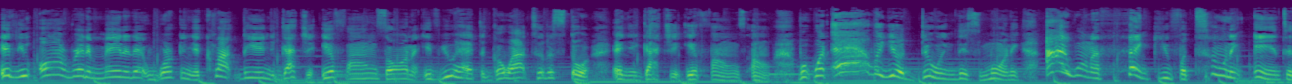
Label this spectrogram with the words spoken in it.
if you already made it at work and you clocked in, you got your earphones on, or if you had to go out to the store and you got your earphones on. But whatever you're doing this morning, I want to thank you for tuning in to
